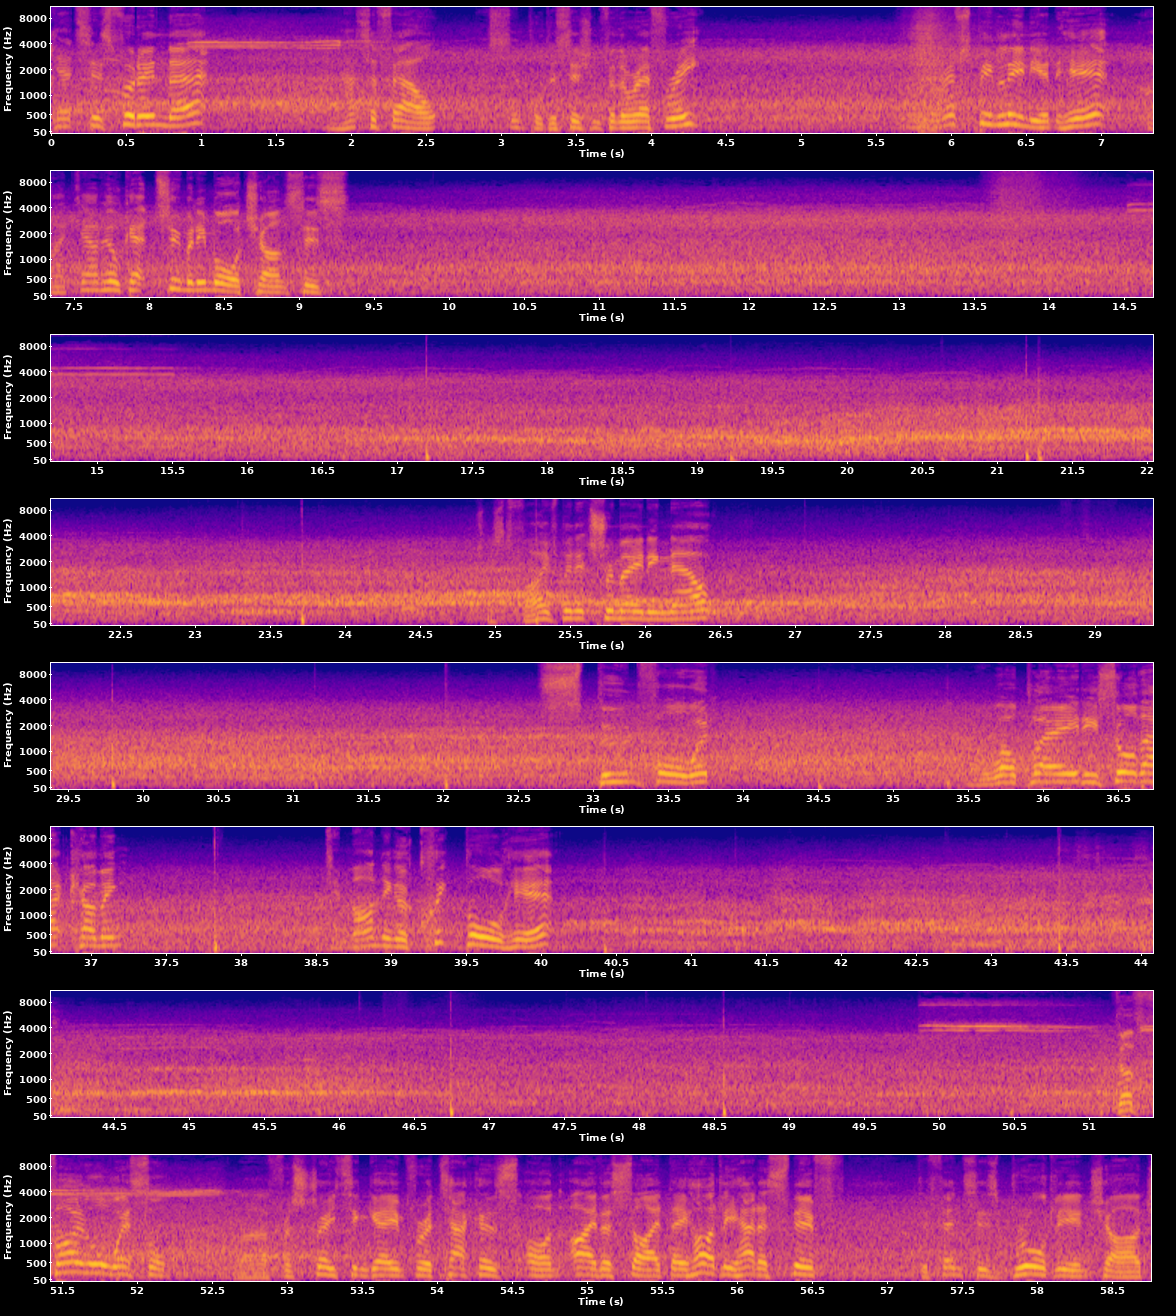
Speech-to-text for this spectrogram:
Gets his foot in there. And that's a foul. Simple decision for the referee. Well, the ref's been lenient here. I doubt he'll get too many more chances. Just five minutes remaining now. Spoon forward. Well played, he saw that coming. Demanding a quick ball here. The final whistle. A frustrating game for attackers on either side. They hardly had a sniff. Defence is broadly in charge.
